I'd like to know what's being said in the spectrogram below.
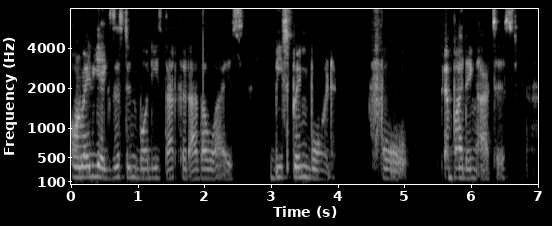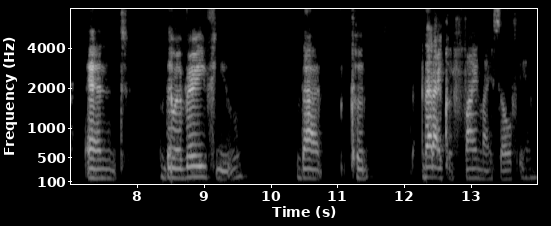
already existing bodies that could otherwise be springboard for a budding artist. And there were very few that could that I could find myself in.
